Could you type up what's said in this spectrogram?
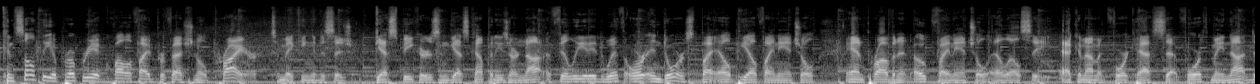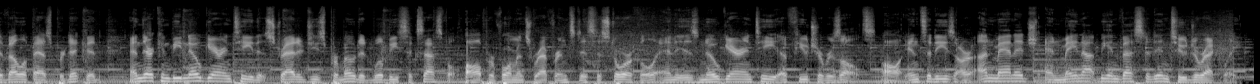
consult the appropriate qualified professional prior to making a decision. Guest speakers and guest companies are not affiliated with or endorsed by LPL Financial and Provident Oak Financial LLC. Economic forecasts set forth may not develop as predicted, and there can be no guarantee that strategies promoted will be successful. All performance referenced is historical and is no guarantee of future results. All indices are unmanaged and may not be invested into directly.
